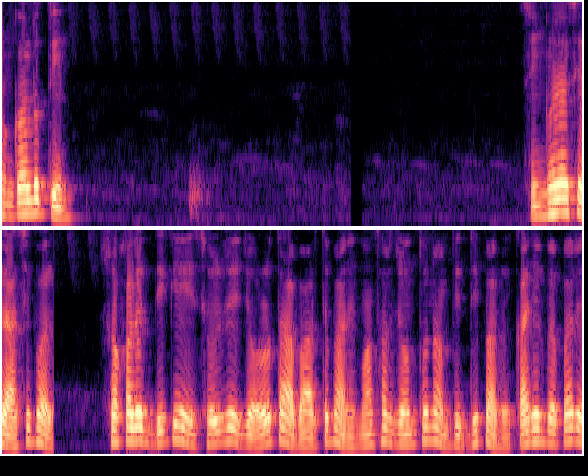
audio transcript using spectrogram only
সংখ্যা হলো তিন। সিংহ রাশির রাশিফল সকালের দিকে শরীরে জড়তা বাড়তে পারে, মাথার যন্ত্রণা বৃদ্ধি পাবে, কাজের ব্যাপারে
